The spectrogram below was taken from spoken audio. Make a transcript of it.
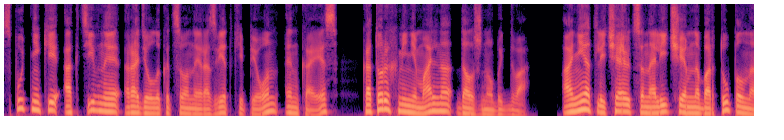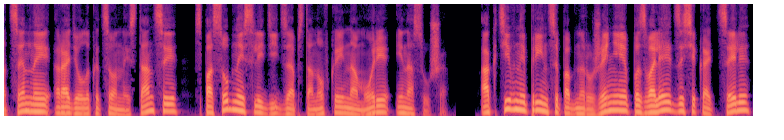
спутники активные радиолокационной разведки ПИОН НКС, которых минимально должно быть два. Они отличаются наличием на борту полноценной радиолокационной станции, способной следить за обстановкой на море и на суше. Активный принцип обнаружения позволяет засекать цели,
